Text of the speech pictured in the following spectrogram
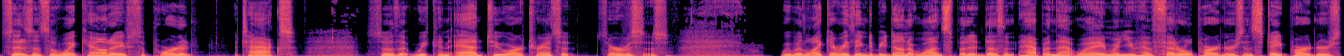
citizens of Wake County supported a tax so that we can add to our transit services. We would like everything to be done at once, but it doesn't happen that way. And when you have federal partners and state partners,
